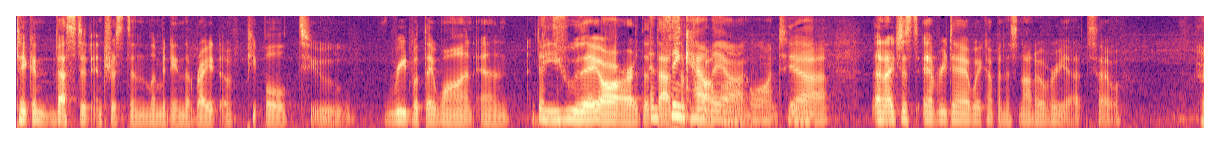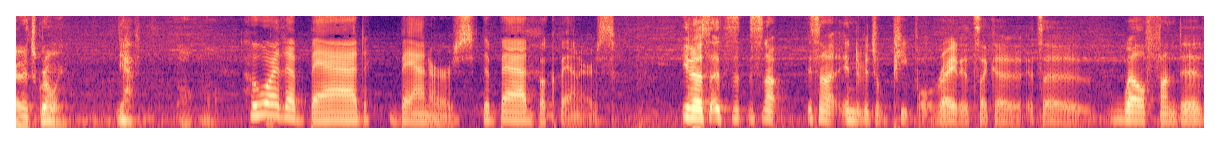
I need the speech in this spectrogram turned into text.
take a vested interest in limiting the right of people to read what they want and be who they are. That and that's think a how they are- want to. Yeah, and I just every day I wake up and it's not over yet. So And it's growing. yeah, oh, Who are the bad banners, the bad book banners? you know, it's, it's it's not it's not individual people, right? It's like a it's a well funded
